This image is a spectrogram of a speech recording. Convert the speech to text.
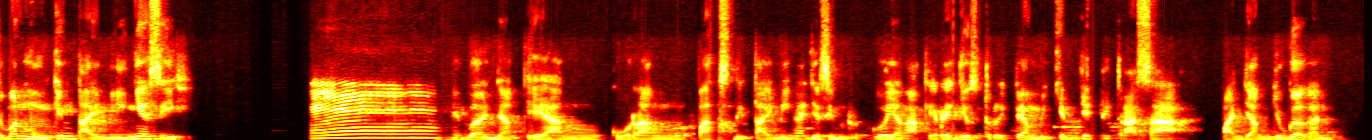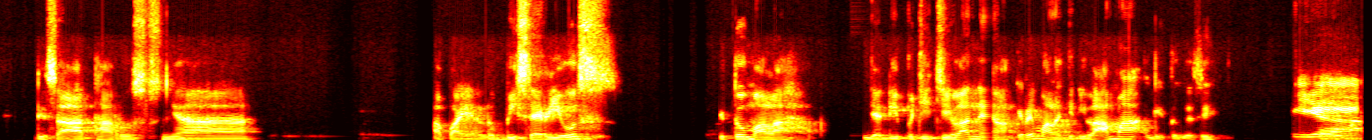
Cuman mungkin timingnya sih Hmm. ini banyak yang kurang pas di timing aja sih menurut gue yang akhirnya justru itu yang bikin jadi terasa panjang juga kan di saat harusnya apa ya lebih serius itu malah jadi pecicilan yang akhirnya malah jadi lama gitu gak sih? Iya.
